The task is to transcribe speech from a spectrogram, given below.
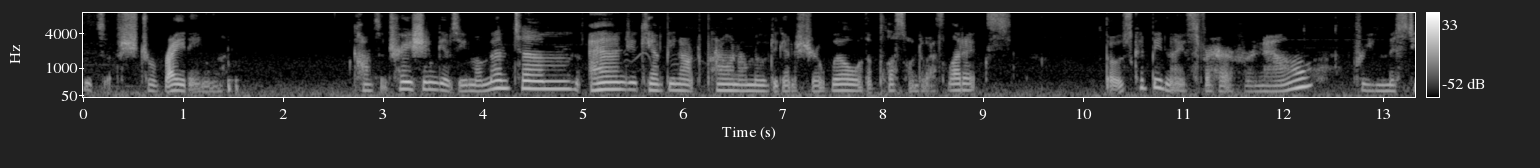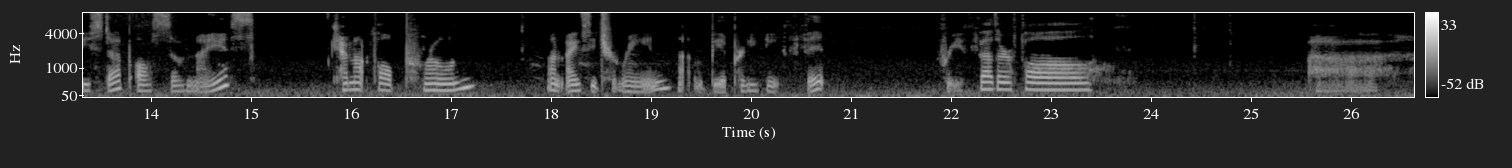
Boots of Striding. Concentration gives you momentum, and you can't be knocked prone or moved against your will with a plus one to athletics. Those could be nice for her for now. Free Misty Step, also nice. Cannot fall prone. on icy terrain. That would be a pretty neat fit. Free featherfall. Uh, ac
